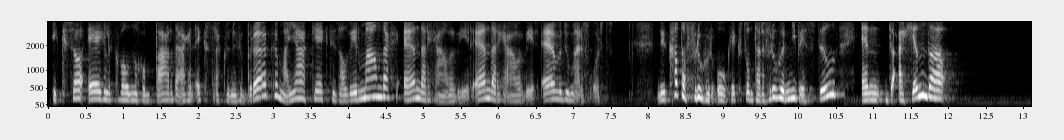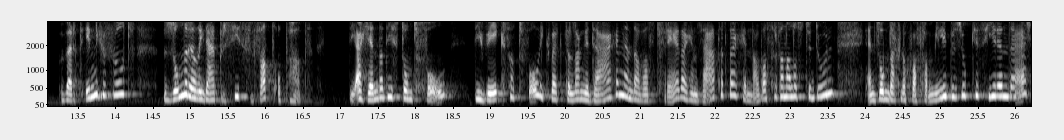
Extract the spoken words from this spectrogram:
ik zou eigenlijk wel nog een paar dagen extra kunnen gebruiken. Maar ja, kijk, het is alweer maandag en daar gaan we weer. En daar gaan we weer. En we doen maar voort. Nu, ik had dat vroeger ook. Ik stond daar vroeger niet bij stil. En de agenda werd ingevuld zonder dat ik daar precies vat op had. Die agenda die stond vol, die week zat vol. Ik werkte lange dagen en dan was het vrijdag en zaterdag en dan was er van alles te doen. En zondag nog wat familiebezoekjes hier en daar.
